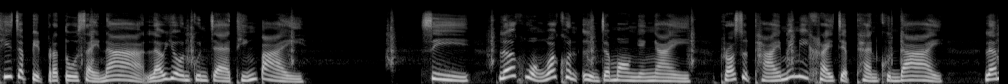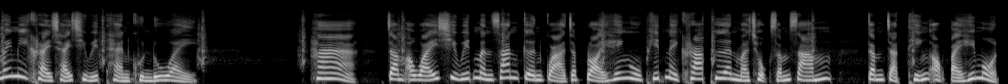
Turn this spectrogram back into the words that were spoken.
ที่จะปิดประตูใส่หน้าแล้วโยนกุญแจทิ้งไป 4. เลิกห่วงว่าคนอื่นจะมองยังไง เพราะสุดท้ายไม่มีใครเจ็บแทนคุณได้ และไม่มีใครใช้ชีวิตแทนคุณด้วย 5. จำเอาไว้ชีวิตมันสั้นเกินกว่าจะปล่อยให้งูพิษในคราบเพื่อนมาฉกซ้ำๆกำจัดทิ้งออกไปให้หมด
